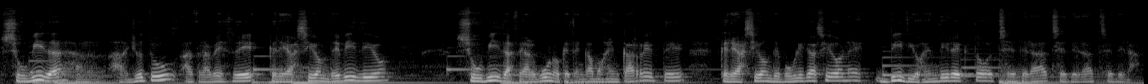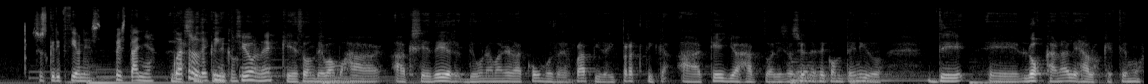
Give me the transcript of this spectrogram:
subidas a, a, YouTube a través de creación de vídeo, subidas de alguno que tengamos en carrete, creación de publicaciones, vídeos en directo, etcétera, etcétera, etcétera. Suscripciones. Pestaña. Las 4 de 5. suscripciones, que es donde vamos a acceder de una manera cómoda, rápida y práctica a aquellas actualizaciones de contenido de eh, los canales a los que estemos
